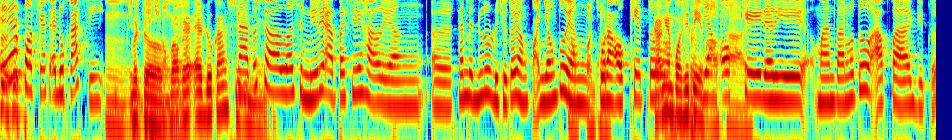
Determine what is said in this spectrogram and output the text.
ini podcast edukasi. Hmm, betul education ya. pakai edukasi Nah, terus kalau lo sendiri apa sih hal yang eh, kan dari dulu udah cerita yang panjang tuh yang panjang. kurang oke tuh. Sekarang yang positif. Yang oke dari mantan lo tuh apa gitu.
